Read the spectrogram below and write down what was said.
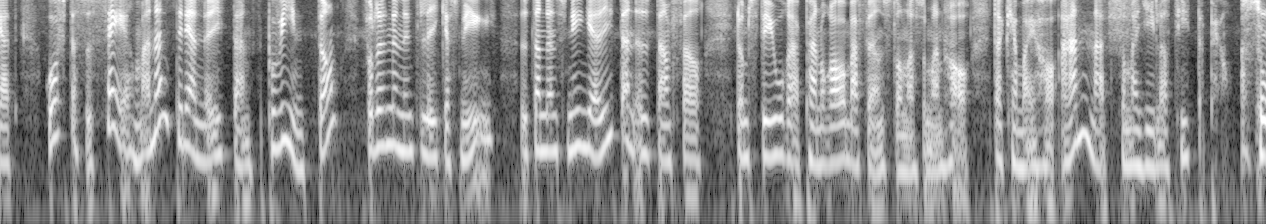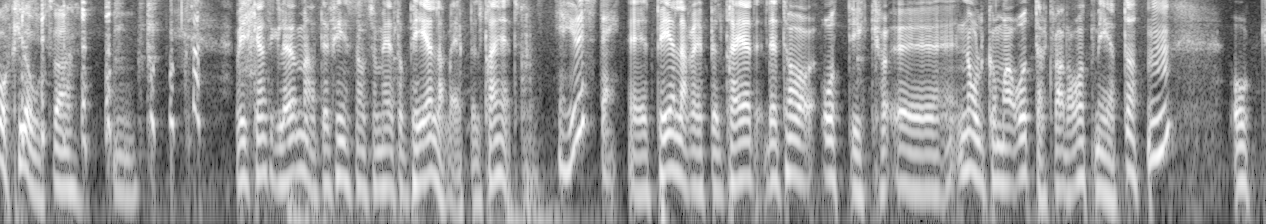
är att ofta så ser man inte den ytan på vintern för den är inte lika snygg utan den snygga ytan utanför de stora panoramafönsterna som man har, där kan man ju ha annat som man gillar att titta på. Så klokt va? Vi ska inte glömma att det finns något som heter pelaräppelträd. Ja, just det. Ett pelaräppelträd, det tar 80 kva- eh, 0,8 kvadratmeter. Och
